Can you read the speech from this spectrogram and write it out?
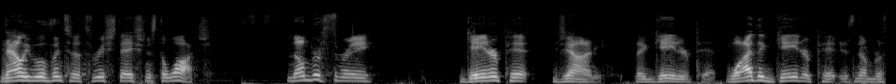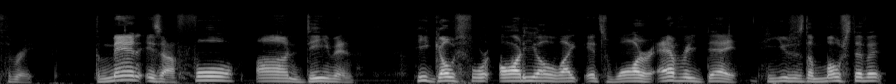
Now we move into the three stations to watch. Number three, Gator Pit Johnny, the Gator Pit. Why the Gator Pit is number three? The man is a full on demon. He goes for audio like it's water every day. He uses the most of it.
